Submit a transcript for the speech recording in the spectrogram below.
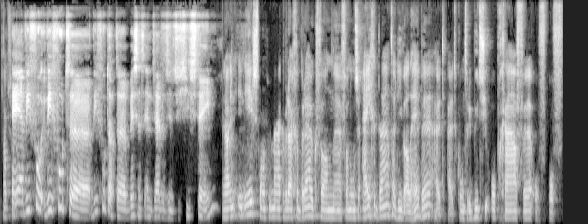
absoluut. Hey, en wie, voedt, wie, voedt, uh, wie voedt dat uh, business intelligence systeem? Nou, in, in, eerste instantie maken we daar gebruik van, uh, van onze eigen data die we al hebben, uit, uit contributieopgaven of, of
